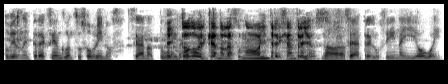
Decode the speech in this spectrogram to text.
tuvieron interacción con sus sobrinos. O sea, no tuvo. ¿En todo el creando lazos no hay interacción entre ellos? No, o sea, entre Lucina y Owen.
